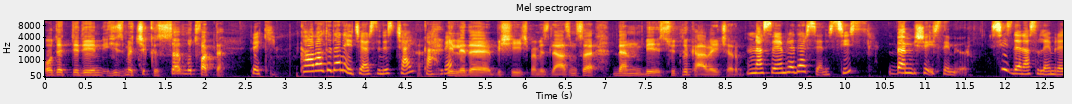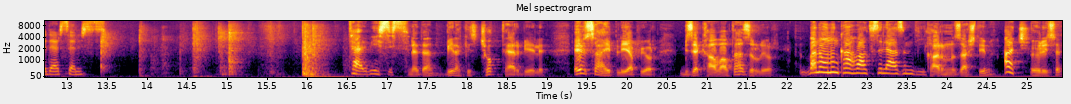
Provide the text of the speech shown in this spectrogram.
Odet dediğin hizmetçi kızsa mutfakta. Peki. Kahvaltıda ne içersiniz? Çay, kahve? İlle de bir şey içmemiz lazımsa ben bir sütlü kahve içerim. Nasıl emrederseniz siz. Ben bir şey istemiyorum. Siz de nasıl emrederseniz. Terbiyesiz. Neden? Bilakis çok terbiyeli. Ev sahipliği yapıyor. Bize kahvaltı hazırlıyor. Bana onun kahvaltısı lazım değil. Karnınız aç değil mi? Aç. Öyleyse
